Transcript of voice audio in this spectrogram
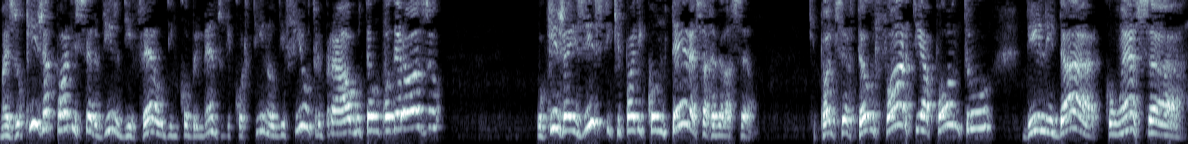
mas o que já pode servir de véu, de encobrimento, de cortina ou de filtro para algo tão poderoso? O que já existe que pode conter essa revelação, que pode ser tão forte a ponto de lidar com essa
